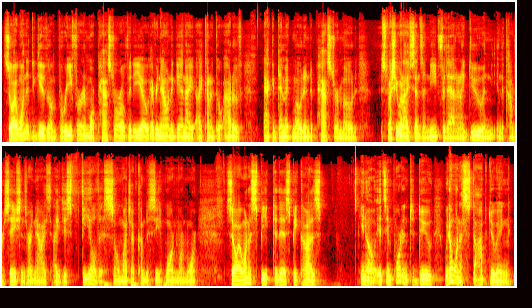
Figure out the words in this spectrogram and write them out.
So I wanted to give a briefer and more pastoral video. Every now and again, I, I kind of go out of academic mode into pastor mode, especially when I sense a need for that. And I do in, in the conversations right now. I, I just feel this so much. I've come to see it more and more and more. So I want to speak to this because you know, it's important to do, we don't want to stop doing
